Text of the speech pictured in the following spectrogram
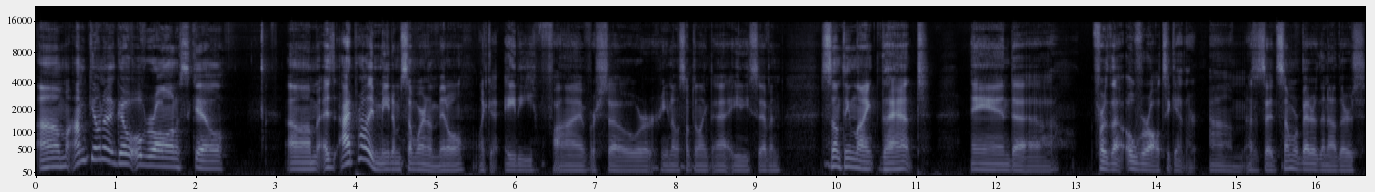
Um, I'm gonna go overall on a scale. Um, I'd probably meet him somewhere in the middle, like a 85 or so, or you know something like that, 87, something like that. And uh, for the overall together, um, as I said, some were better than others.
